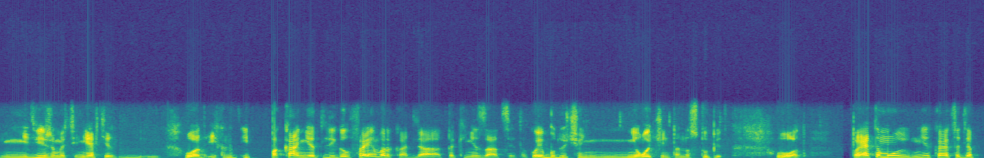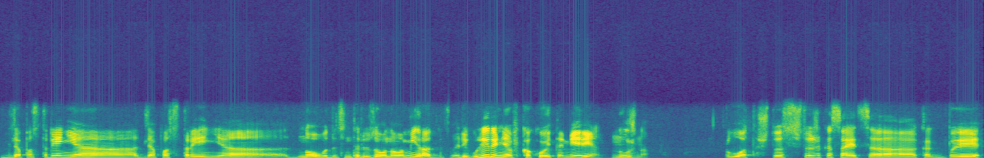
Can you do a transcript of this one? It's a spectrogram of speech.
недвижимости, нефти. Вот, и, и пока нет legal фреймворка для токенизации, такое будущее не очень-то наступит. Вот. Поэтому, мне кажется, для, для, построения, для построения нового децентрализованного мира регулирование в какой-то мере нужно. Вот. Что, что же касается как бы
